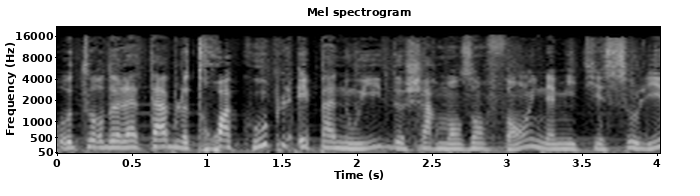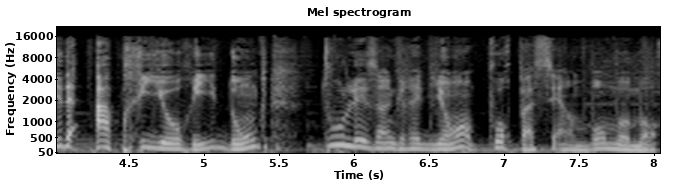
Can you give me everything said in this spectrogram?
autour de la table, trois couples épanouis, de charmants enfants, une amitié solide, a priori donc, tous les ingrédients pour passer un bon moment.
